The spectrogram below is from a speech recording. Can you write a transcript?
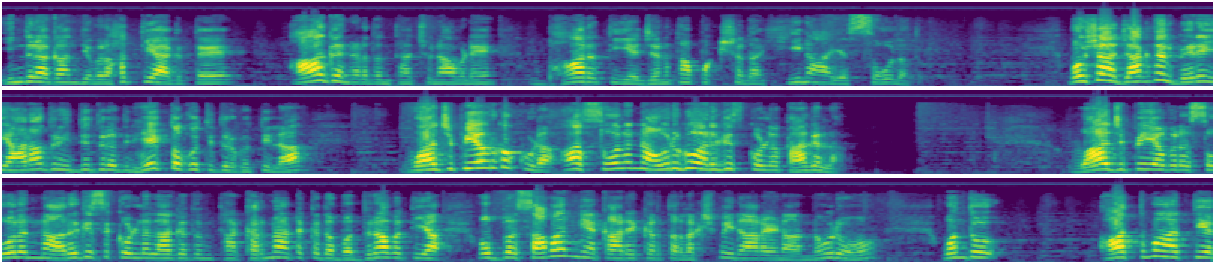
ಇಂದಿರಾ ಗಾಂಧಿಯವರ ಹತ್ಯೆ ಆಗುತ್ತೆ. ಆಗ ನಡೆದಂಥ ಚುನಾವಣೆ ಭಾರತೀಯ ಜನತಾ ಪಕ್ಷದ ಹೀನಾಯ ಸೋಲದು. ಬಹುಶಃ ಆ ಜಾಗದಲ್ಲಿ ಬೇರೆ ಯಾರಾದರೂ ಇದ್ದಿದ್ರು ಅದನ್ನು ಹೇಗೆ ತಗೋತಿದ್ರು ಗೊತ್ತಿಲ್ಲ. ವಾಜಪೇಯಿ ಅವ್ರಿಗೂ ಕೂಡ ಆ ಸೋಲನ್ನು ಅವ್ರಿಗೂ ಅರಗಿಸ್ಕೊಳ್ಳೋಕ್ಕಾಗಲ್ಲ. ವಾಜಪೇಯಿ ಅವರ ಸೋಲನ್ನು ಅರಗಿಸಿಕೊಳ್ಳಲಾಗದಂತಹ ಕರ್ನಾಟಕದ ಭದ್ರಾವತಿಯ ಒಬ್ಬ ಸಾಮಾನ್ಯ ಕಾರ್ಯಕರ್ತ ಲಕ್ಷ್ಮೀನಾರಾಯಣ ಅನ್ನೋರು ಒಂದು ಆತ್ಮಹತ್ಯೆಯ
